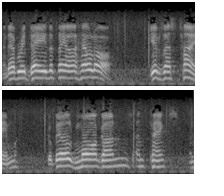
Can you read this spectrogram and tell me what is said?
And every day that they are held off gives us time to build more guns and tanks and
